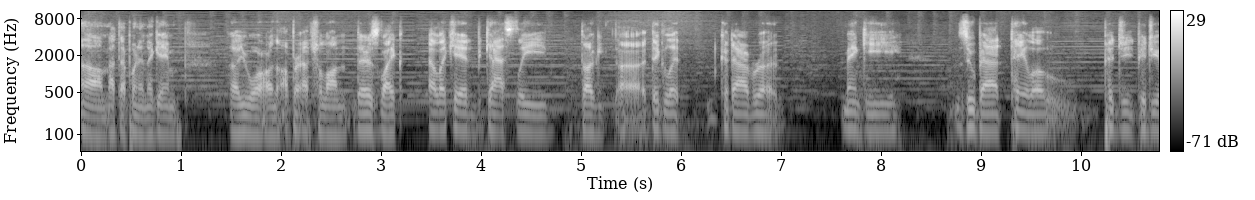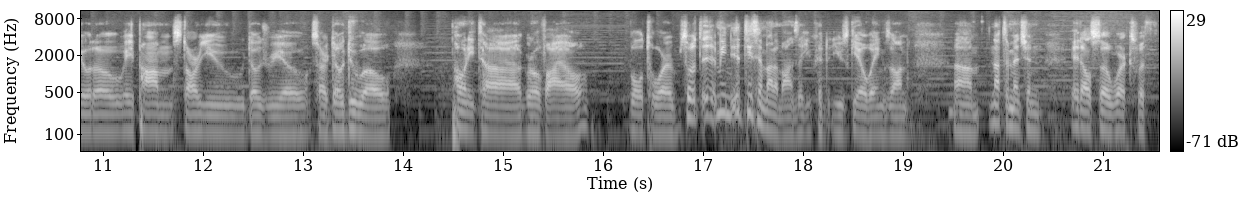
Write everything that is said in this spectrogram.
um, at that point in the game. Uh, you are on the upper echelon. There's like Elekid, Gastly, Doug, uh, Diglett, Kadabra, Mankey, Zubat, Taillow, Pidgey, Pidgeotto, Aipom, Staryu, Dodrio, sorry, Doduo, Ponyta, Grovyle, Voltorb. So it, I mean, a decent amount of mons that you could use Gale Wings on. Um, not to mention, it also works with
